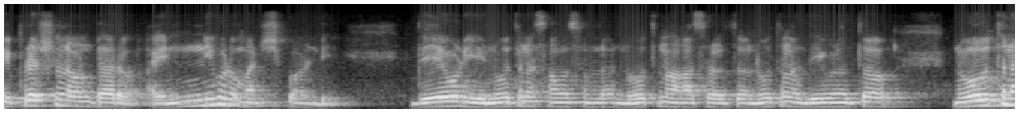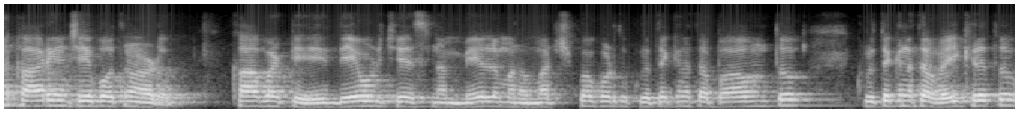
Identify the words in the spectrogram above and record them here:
డిప్రెషన్లో ఉంటారు అవన్నీ కూడా మర్చిపోండి. దేవుడు ఈ నూతన సంవత్సరంలో నూతన ఆశలతో నూతన దీవులతో నూతన కార్యం చేయబోతున్నాడు. కాబట్టి దేవుడు చేసిన మేలు మనం మర్చిపోకూడదు. కృతజ్ఞత భావంతో కృతజ్ఞత వైఖరితో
